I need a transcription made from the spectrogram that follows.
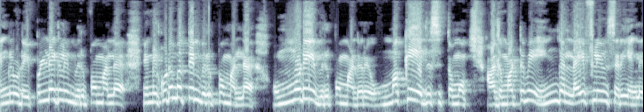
எங்களுடைய பிள்ளைகளின் விருப்பம் அல்ல எங்கள் குடும்பத்தின் விருப்பம் அல்ல. உம்முடைய விருப்பம் ஆண்டவரே உமக்கு எது சித்தமோ அது மட்டுமே எங்க லைஃப்லயும் சரி எங்களை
